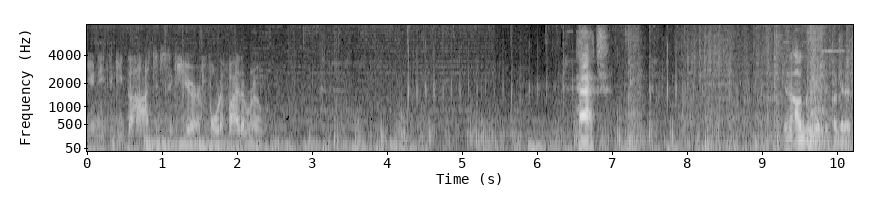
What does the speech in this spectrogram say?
You need to keep the hostage secure. Fortify the room. Hatch. And I'll get it. I'll get it.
